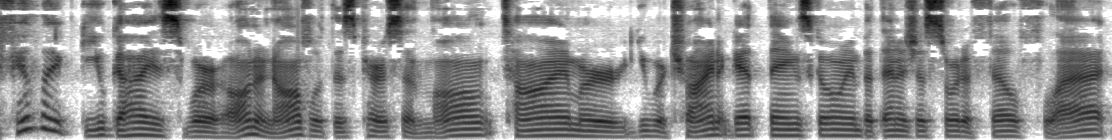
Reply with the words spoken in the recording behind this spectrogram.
feel like you guys were on and off with this person long time, or you were trying to get things going, but then it just sort of fell flat.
